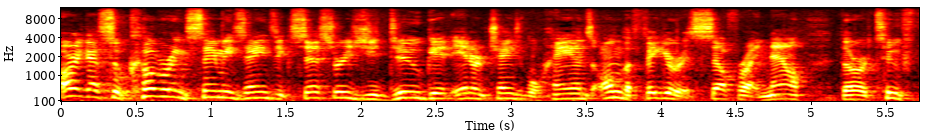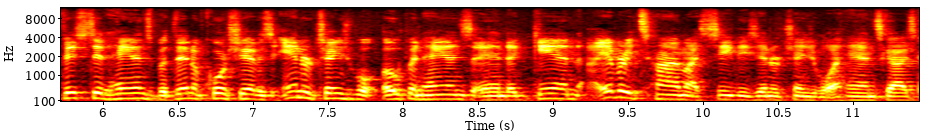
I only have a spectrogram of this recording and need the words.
Alright guys, so covering Sami Zayn's accessories, you do get interchangeable hands. On the figure itself right now, there are two fisted hands, but then of course you have his interchangeable open hands, and again, every time I see these interchangeable hands, guys,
